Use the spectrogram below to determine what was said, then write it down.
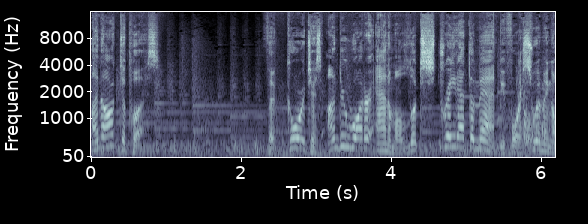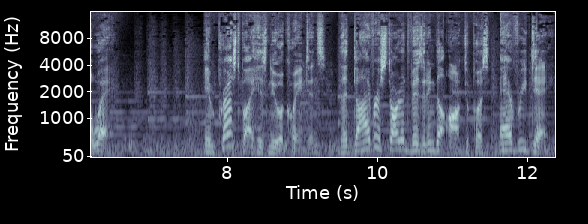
an octopus. The gorgeous underwater animal looked straight at the man before swimming away. Impressed by his new acquaintance, the diver started visiting the octopus every day.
